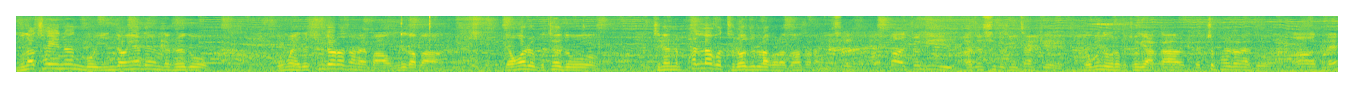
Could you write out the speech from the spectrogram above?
문화 차이는 뭐 인정해야 되는데 그래도 너무 애들 친절하잖아요. 막 우리가 막 영어를 못해도 지네는 팔라고 들어주려고라도 하잖아요. 아까 저기 아저씨도 괜찮게. 여분도 그렇고 저기 아까 맥주 팔던 애도. 아 그래?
